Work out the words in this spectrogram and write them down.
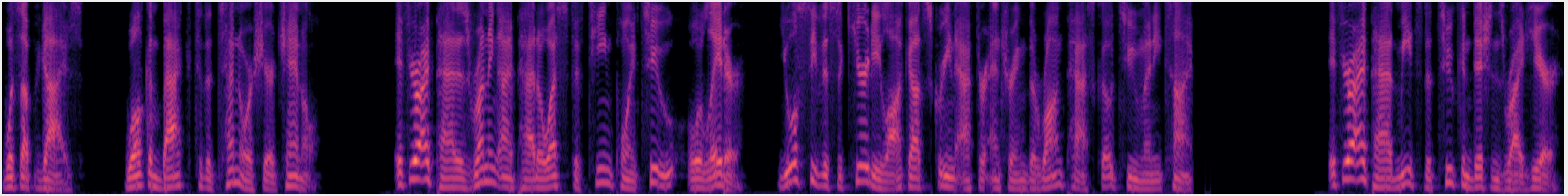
What's up guys? Welcome back to the TenorShare channel. If your iPad is running iPadOS 15.2 or later, you will see the security lockout screen after entering the wrong passcode too many times. If your iPad meets the two conditions right here,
